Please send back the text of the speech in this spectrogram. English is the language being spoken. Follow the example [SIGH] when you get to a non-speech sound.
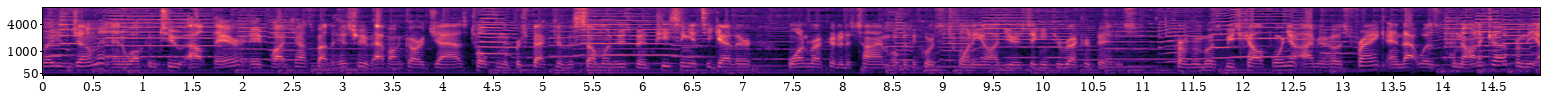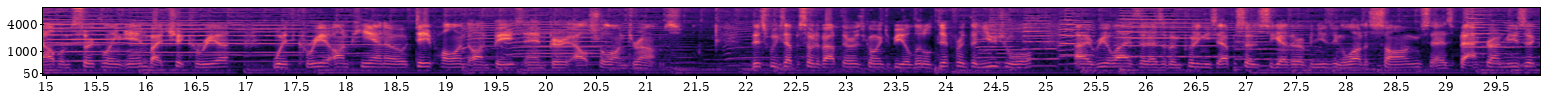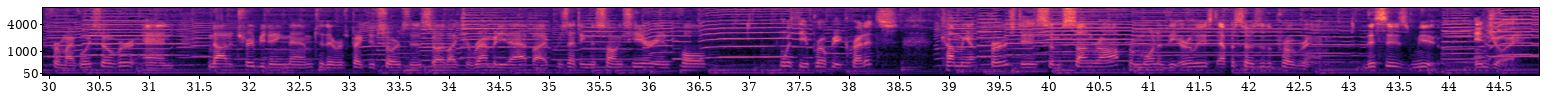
Ladies and gentlemen, and welcome to Out There, a podcast about the history of avant garde jazz told from the perspective of someone who's been piecing it together one record at a time over the course of 20 odd years digging through record bins. From Hermosa Beach, California, I'm your host, Frank, and that was Pannonica from the album Circling In by Chick Corea, with Corea on piano, Dave Holland on bass, and Barry Altschul on drums. This week's episode of Out There is going to be a little different than usual. I realized that as I've been putting these episodes together, I've been using a lot of songs as background music for my voiceover and not attributing them to their respective sources, so I'd like to remedy that by presenting the songs here in full with the appropriate credits. Coming up first is some Sun Ra from one of the earliest episodes of the program. This is Mu. Enjoy.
